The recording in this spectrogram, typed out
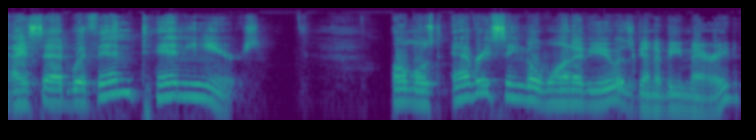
I said, within 10 years, almost every single one of you is going to be married.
